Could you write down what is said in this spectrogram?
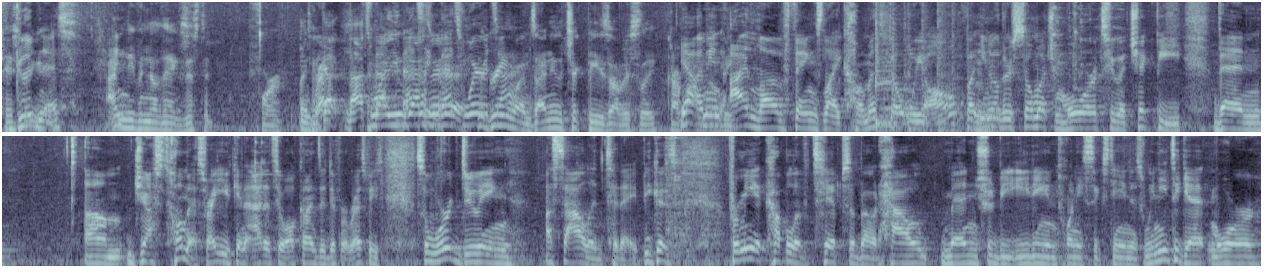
Tastes goodness. Good. I didn't even know they existed for. Right. That, that's why you that's, guys are That's where the green at. ones. I knew chickpeas, obviously. Yeah, I mean, I love things like hummus, don't we all? But mm -hmm. you know, mm-hmm. there's so much more to a chickpea than um, just hummus, right? You can add it to all kinds of different recipes. So we're doing a salad today because for me, a couple of tips about how men should be eating in 2016 is we need to get more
